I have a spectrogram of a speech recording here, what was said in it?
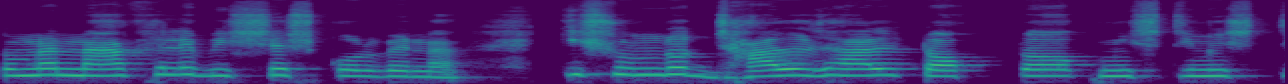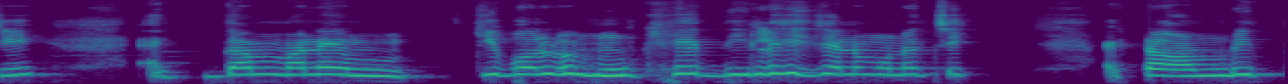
তোমরা না খেলে বিশ্বাস করবে না। কি সুন্দর ঝাল ঝাল টক টক মিষ্টি মিষ্টি একদম মানে কি বলব মুখে দিলেই যেন মনে হচ্ছে একটা অমৃত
